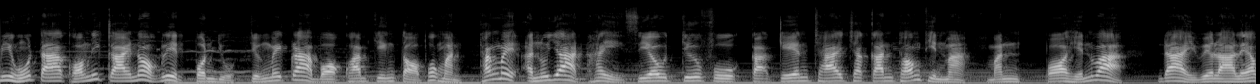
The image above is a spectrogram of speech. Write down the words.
มีหูตาของนิกายนอกรีดปนอยู่ จึงไม่กล้าบอกความจริงต่อพวกมัน ทั้งไม่อนุญาตให้เซียวจือฟูกะเกณฑ์ชายชะกันท้องถิ่นมา มันพอเห็นว่าได้เวลาแล้ว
